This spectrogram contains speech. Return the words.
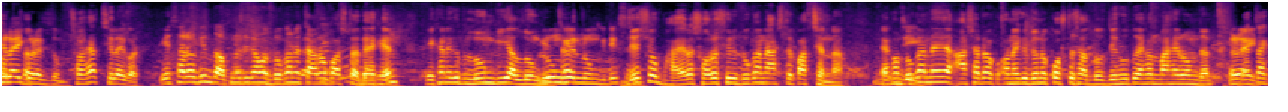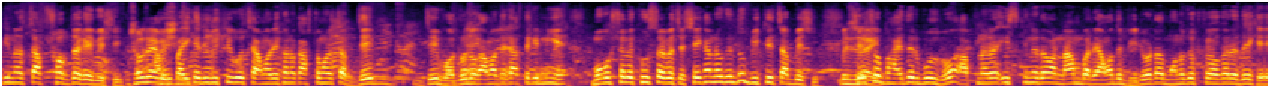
সেলাই করা একদম। ছয় হাত সেলাই কর এছাড়াও কিন্তু আপনি যদি আমার দোকানে চারো পাঁচটা দেখেন। এখানে কিন্তু লুঙ্গি আর লুঙ্গি। লুঙ্গের লুঙ্গি যেসব ভাইরা সরাসরি দোকানে আসতে পাচ্ছেন না এখন দোকানে আসাটা অনেকের জন্য কষ্টসাধ্য যেহেতু এখন মাহে রমজান. বেচা কিনার চাপ সব জায়গায় বেশি। আমি পাইকারি বিক্রি করছি আমার এখানে কাস্টমারের চাপ যে যে ভদ্রলোক আমাদের কাছ থেকে নিয়ে মফস্বলে খুচরা বেচে সেখানেও কিন্তু বিক্রির চাপ বেশি। বেশি, সেসব ভাইদের বলব আপনারা স্ক্রিনে দেওয়ার নাম্বারে আমাদের ভিডিওটা মনোযোগ সহকারে দেখে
